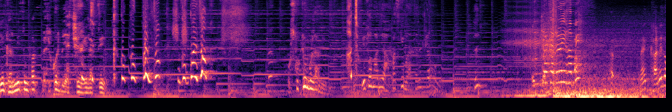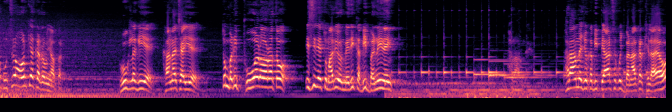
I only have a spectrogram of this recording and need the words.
ये गर्मी तुम पर बिल्कुल भी अच्छी नहीं लगती। कुलसुम उसको क्यों बुला रही हो? ये तो हमारी आपस की बात है ना क्या हो? क्या कर रहे हो यहाँ पे? मैं खाने का पूछ रहा हूँ और क्या कर रहा हूँ यहाँ पर? भूख लगी है खाना चाहिए। तुम बड़ी फूअड़ औरत हो। इसीलिए तुम्हारी और मेरी कभी बनी नहीं। हराम है। हराम है जो कभी प्यार से कुछ बनाकर खिलाया हो।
